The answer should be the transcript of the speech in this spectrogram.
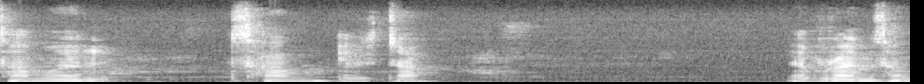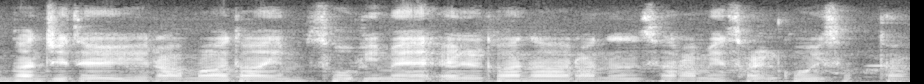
사무엘상 1장 에브라임 산간지 대의 라마다임 소빔에 엘가나라는 사람이 살고 있었다.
